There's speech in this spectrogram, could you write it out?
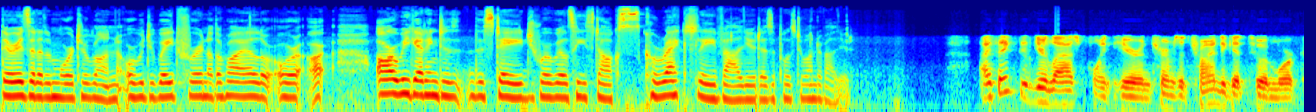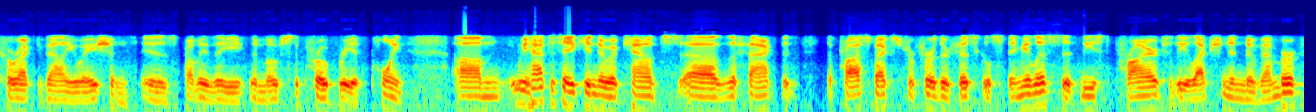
there is a little more to run, or would you wait for another while, or, or are, are we getting to the stage where we'll see stocks correctly valued as opposed to undervalued? I think that your last point here, in terms of trying to get to a more correct valuation, is probably the, the most appropriate point. Um, we have to take into account uh, the fact that the prospects for further fiscal stimulus, at least prior to the election in November,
